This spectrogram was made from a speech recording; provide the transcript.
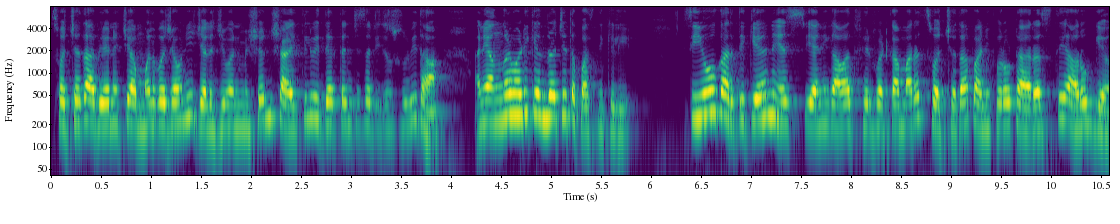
स्वच्छता अभियानाची अंमलबजावणी जलजीवन मिशन शाळेतील विद्यार्थ्यांच्यासाठीच्या सुविधा आणि अंगणवाडी केंद्राची तपासणी केली. सीईओ कार्तिकेयन एस यांनी गावात फेरफटका मारत स्वच्छता पाणीपुरवठा रस्ते आरोग्य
